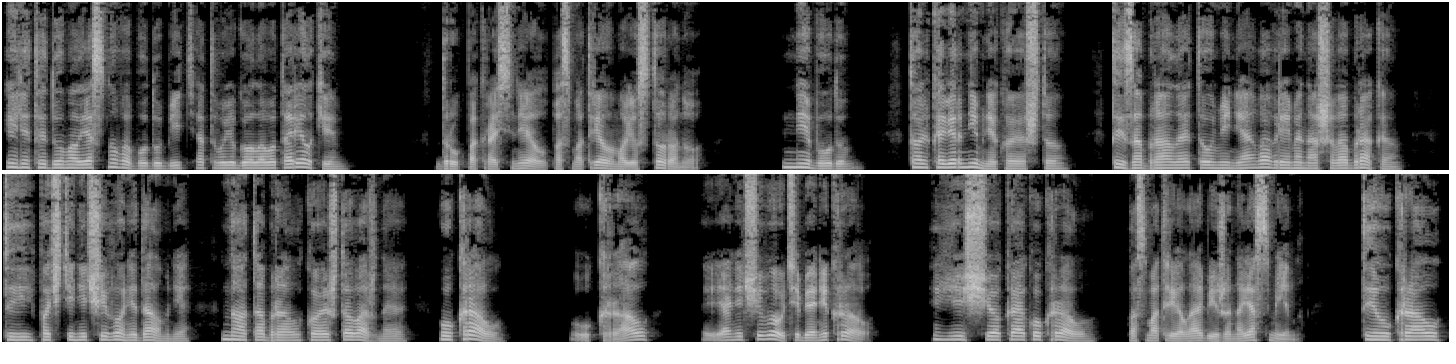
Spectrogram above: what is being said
Или ты думал, я снова буду бить о твою голову тарелки?» Друг покраснел, посмотрел в мою сторону. «Не буду. Только верни мне кое-что. Ты забрал это у меня во время нашего брака. Ты почти ничего не дал мне, но отобрал кое-что важное. Украл». «Украл? Я ничего у тебя не крал». «Еще как украл», — посмотрела обиженно Ясмин. «Ты украл...»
